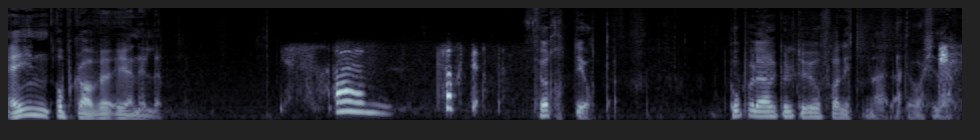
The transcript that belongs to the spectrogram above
én oppgave igjen, Hilde. um, 48. 48. Populærkultur fra 19... Nei, dette var ikke det.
